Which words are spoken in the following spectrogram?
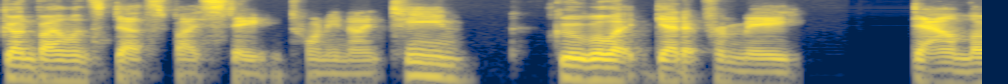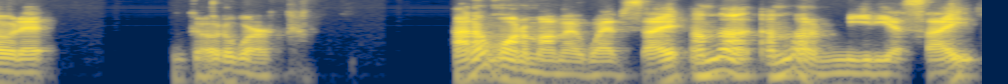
gun violence deaths by state in 2019? Google it, get it from me, download it, go to work. I don't want them on my website. I'm not, I'm not a media site.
